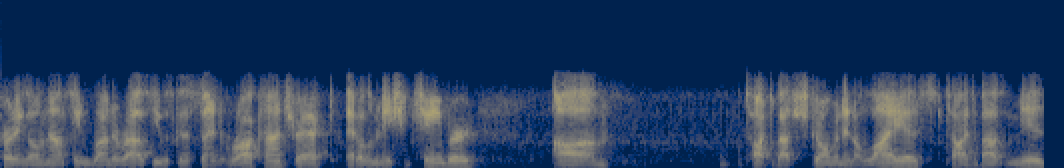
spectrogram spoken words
Kurt Angle announcing Ronda Rousey was going to sign a Raw contract at Elimination Chamber. Um, talked about Strowman and Elias, talked about Miz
